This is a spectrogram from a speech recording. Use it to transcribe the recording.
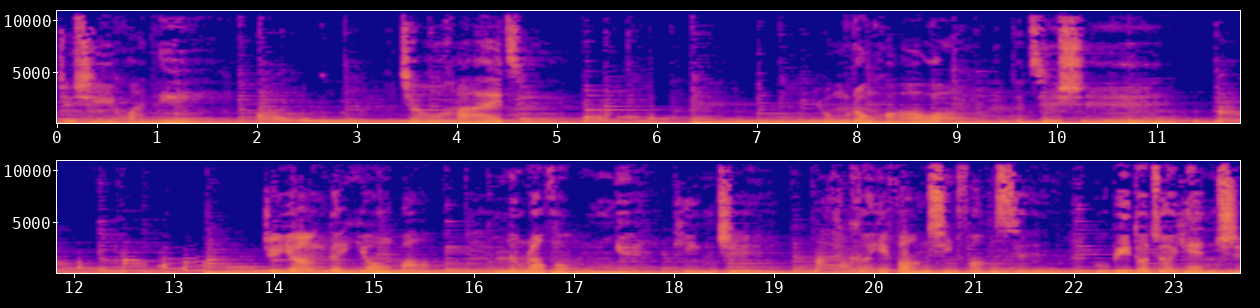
就喜欢你叫我孩子。融化我的姿势，这样的拥抱能让风雨停止，可以放心放肆，不必多做掩饰。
